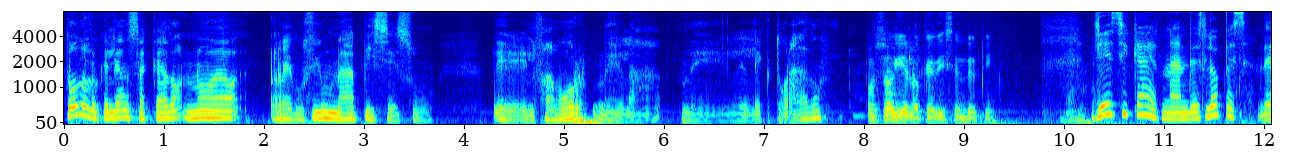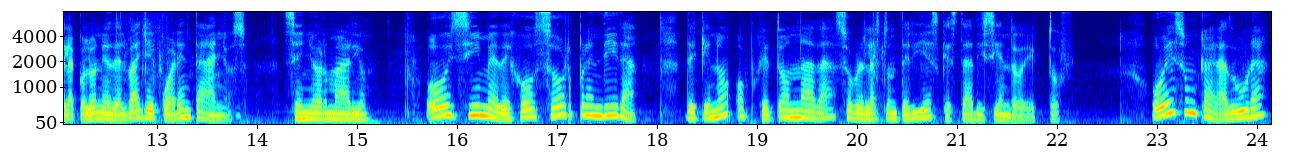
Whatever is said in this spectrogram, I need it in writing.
Todo lo que le han sacado no ha reducido un ápice su eh, el favor de la, del electorado. pues oye lo que dicen de ti. Jessica Hernández López, de la Colonia del Valle, 40 años. Señor Mario, hoy sí me dejó sorprendida de que no objetó nada sobre las tonterías que está diciendo Héctor. O es un cara dura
